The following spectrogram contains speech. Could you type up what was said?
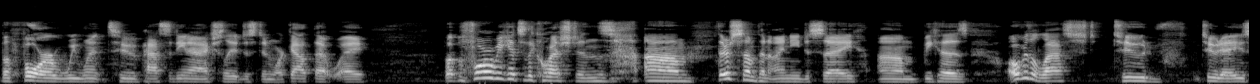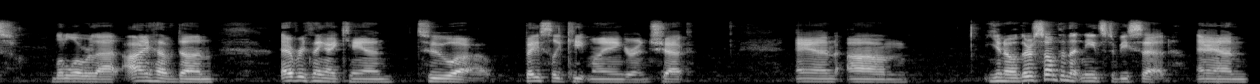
before we went to Pasadena, actually, it just didn't work out that way. But before we get to the questions, um, there's something I need to say um, because over the last two two days, a little over that, I have done everything I can to uh, basically keep my anger in check. And, um, you know, there's something that needs to be said. And,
